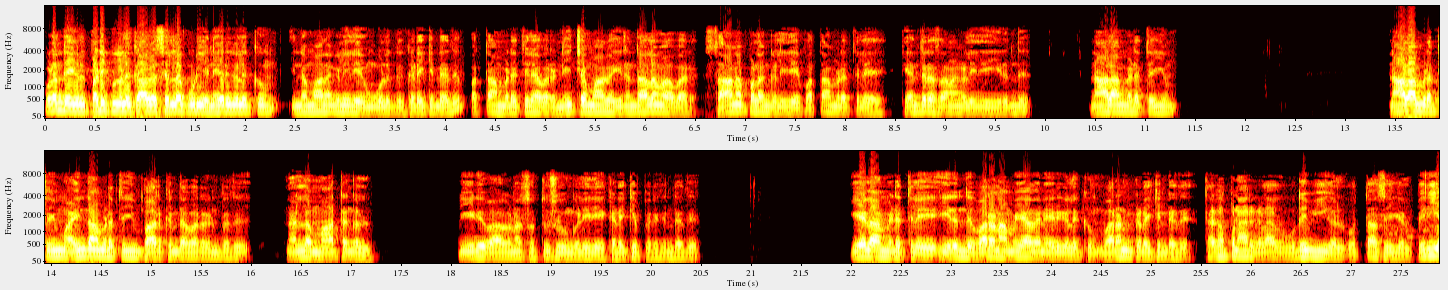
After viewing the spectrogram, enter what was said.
குழந்தைகள் படிப்புகளுக்காக செல்லக்கூடிய நேர்களுக்கும் இந்த மாதங்களிலே உங்களுக்கு கிடைக்கின்றது. பத்தாம் இடத்திலே அவர் நீச்சமாக இருந்தாலும் அவர் ஸ்தான பலங்களிலே பத்தாம் இடத்திலே கேந்திர ஸ்தானங்களிலே இருந்து நாலாம் இடத்தையும் நாலாம் இடத்தையும் ஐந்தாம் இடத்தையும் பார்க்கின்றவர் என்பது நல்ல மாற்றங்கள். வீடு வாகன சொத்து சுகங்களிலே கிடைக்கப்பெறுகின்றது ஏழாம் இடத்திலே இருந்து வரன் அமையாத நேர்களுக்கும் வரன் கிடைக்கின்றது. தகப்பனார்களால் உதவிகள் ஒத்தாசைகள் பெரிய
